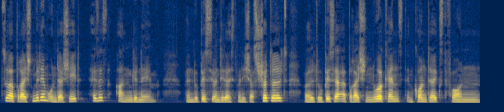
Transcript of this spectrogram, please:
zu erbrechen, mit dem Unterschied, es ist angenehm. Wenn du bis, wenn, das, wenn dich das schüttelt, weil du bisher Erbrechen nur kennst im Kontext von,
